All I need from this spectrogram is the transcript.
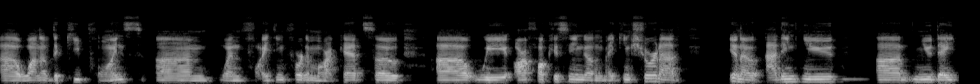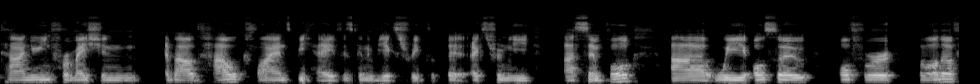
uh, one of the key points um, when fighting for the market. So uh, we are focusing on making sure that you know adding new um, new data, new information about how clients behave is going to be extremely extremely uh, simple. Uh, we also offer a lot of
